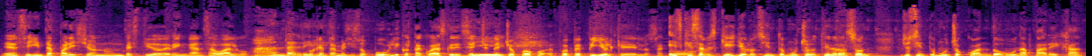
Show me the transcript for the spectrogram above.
en la siguiente aparición un vestido de venganza o algo. Ándale. Porque también se hizo público, ¿te acuerdas? Que de, Sí. hecho, de hecho fue, fue Pepillo el que lo sacó. Es que, ¿sabes qué? Yo lo siento mucho, tiene razón. Yo siento mucho cuando una pareja,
